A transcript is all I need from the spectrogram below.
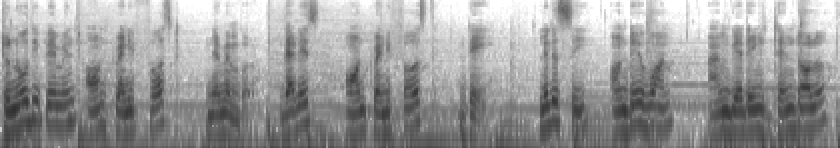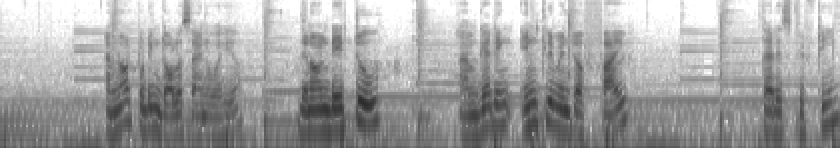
to know the payment on 21st November. That is on 21st day. Let us see. On day 1 I am getting $10 I'm not putting dollar sign over here. Then on day 2 I'm getting increment of 5 that is 15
